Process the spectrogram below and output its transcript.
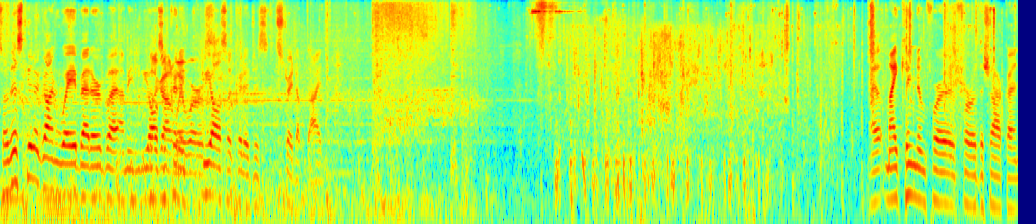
So this could have gone way better, but I mean, we also could have we also could have just straight up died. My kingdom for for the shotgun,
